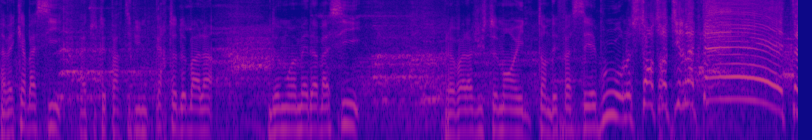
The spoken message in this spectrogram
avec Abbassi. Ah, tout est parti d'une perte de balle de Mohamed Abbassi. Le voilà justement, il tente d'effacer Bourg. Le centre tire la tête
